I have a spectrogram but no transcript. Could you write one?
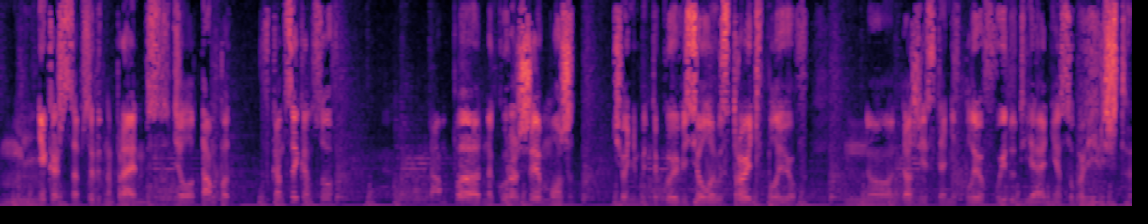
мне кажется, абсолютно правильно все сделала Тампа. В конце концов, Тампа на кураже может что-нибудь такое веселое устроить в плей-офф, но даже если они в плей-офф выйдут, я не особо верю, что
